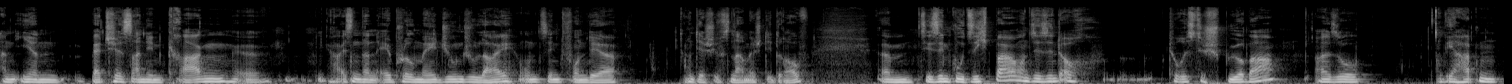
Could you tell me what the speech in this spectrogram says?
an ihren Badges, an den Kragen. Äh, die heißen dann April, May, June, July und sind von der, und der Schiffsname steht drauf, ähm, sie sind gut sichtbar und sie sind auch touristisch spürbar. Also wir hatten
